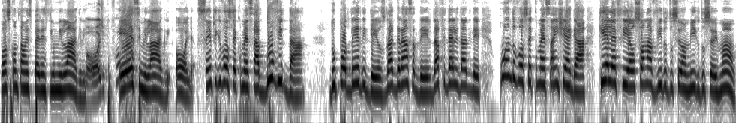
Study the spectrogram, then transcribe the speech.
Posso contar uma experiência de um milagre? Pode, por favor. Esse milagre, olha, sempre que você começar a duvidar do poder de Deus, da graça dele, da fidelidade dele, quando você começar a enxergar que ele é fiel só na vida do seu amigo, do seu irmão,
